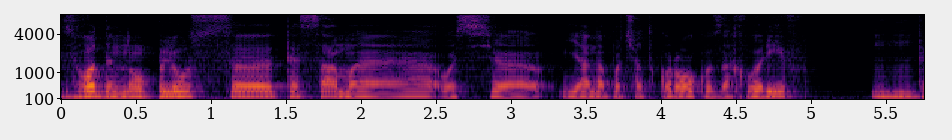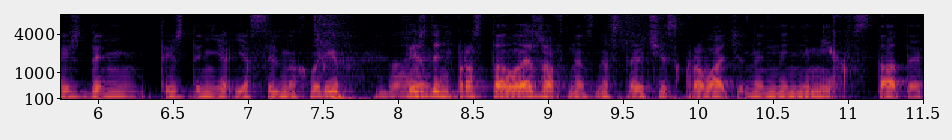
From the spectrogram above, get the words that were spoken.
Згоден. Ну, плюс е, те саме, ось е, я на початку року захворів. Угу. Тиждень, тиждень я, я сильно хворів. Да, Тиждень просто лежав, не, не встаючи з кроваті, не, не, не міг встати.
